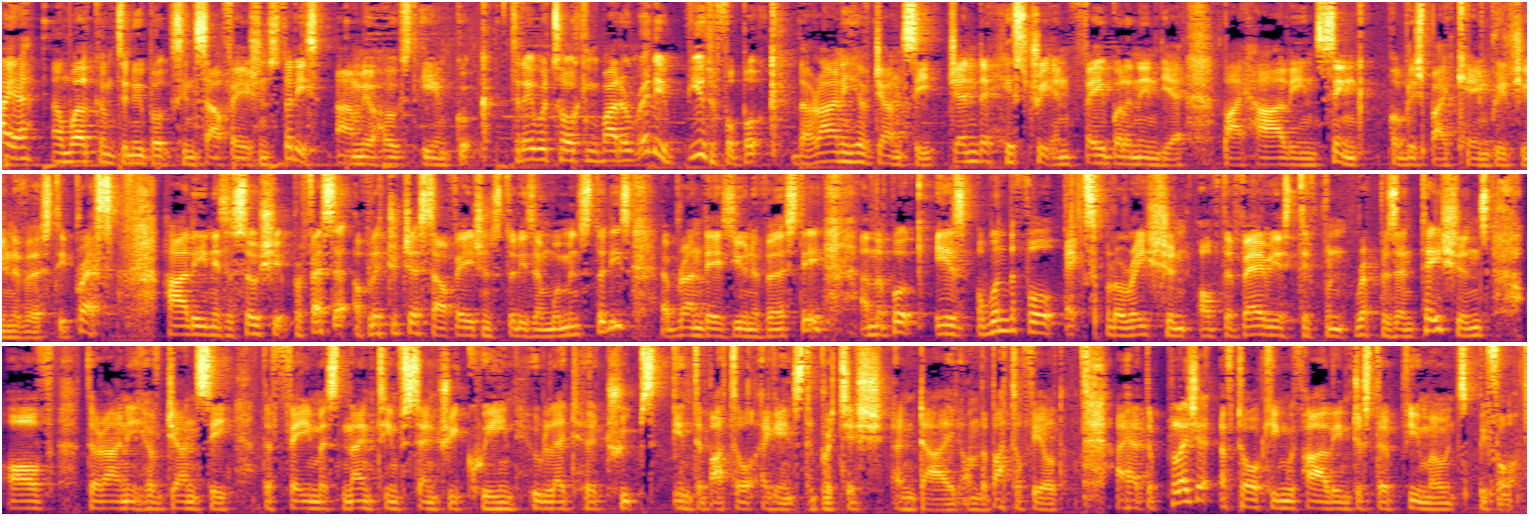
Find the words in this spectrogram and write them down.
Hiya, and welcome to New Books in South Asian Studies. I'm your host, Ian Cook. Today we're talking about a really beautiful book, The Rani of Jhansi Gender, History and Fable in India by Harleen Singh, published by Cambridge University Press. Harleen is Associate Professor of Literature, South Asian Studies and Women's Studies at Brandeis University, and the book is a wonderful exploration of the various different representations of the Rani of Jhansi, the famous 19th century queen who led her troops into battle against the British and died died on the battlefield. I had the pleasure of talking with Harleen just a few moments before.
